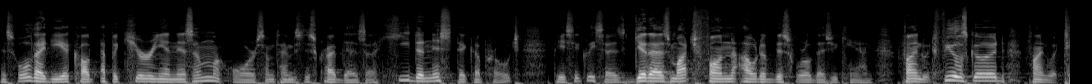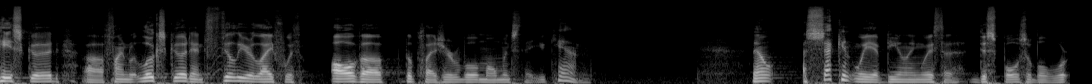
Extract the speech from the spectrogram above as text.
This old idea called Epicureanism, or sometimes described as a hedonistic approach, basically says get as much fun out of this world as you can. Find what feels good, find what tastes good, uh, find what looks good, and fill your life with all the, the pleasurable moments that you can. Now, a second way of dealing with a disposable,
